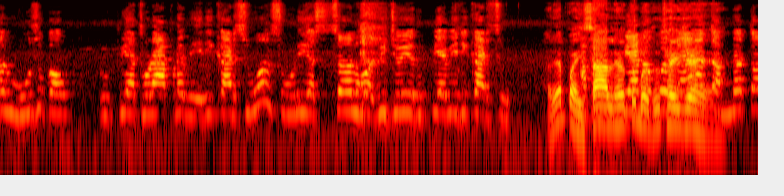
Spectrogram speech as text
અને હું શું કહું? રૂપિયા થોડા આપણે વેરી કાઢશું હો. સોળી અસલ હોવી જોઈએ રૂપિયા વેરી કાઢશું. અરે પૈસા આલે તો બધું થઈ જાય. તમને તો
